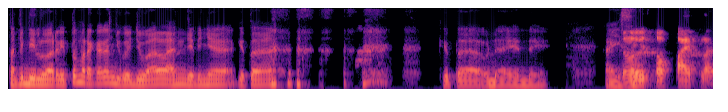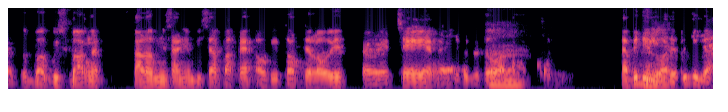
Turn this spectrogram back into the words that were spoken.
tapi di luar itu mereka kan juga jualan, jadinya kita kita udah ini. Deloitte top 5 lah itu bagus banget. Kalau misalnya bisa pakai auditor Deloitte, PwC yang kayak gitu-gitu. Hmm. Tapi di Iya. luar itu juga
